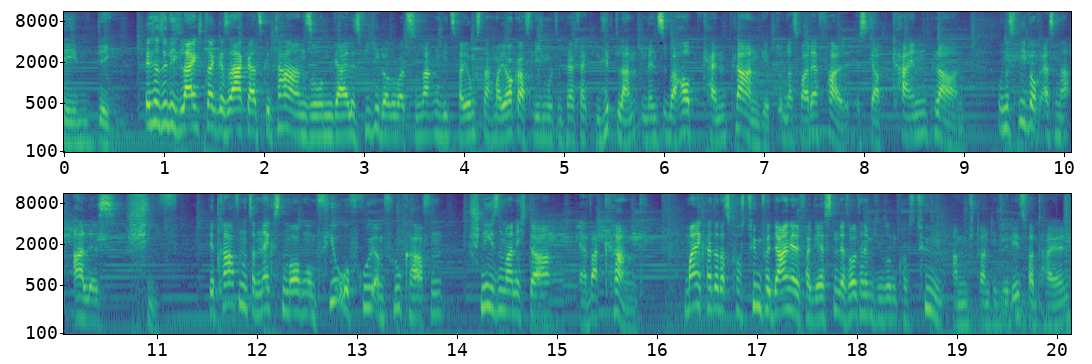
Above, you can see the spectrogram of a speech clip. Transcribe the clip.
dem Ding. Ist natürlich leichter gesagt als getan, so ein geiles Video darüber zu machen, wie zwei Jungs nach Mallorca fliegen und den perfekten Hit landen, wenn es überhaupt keinen Plan gibt. Und das war der Fall. Es gab keinen Plan. Und es lief auch erstmal alles schief. Wir trafen uns am nächsten Morgen um 4 Uhr früh am Flughafen. Schniesen war nicht da, er war krank. Mike hatte das Kostüm für Daniel vergessen, der sollte nämlich in so einem Kostüm am Strand die CDs verteilen.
